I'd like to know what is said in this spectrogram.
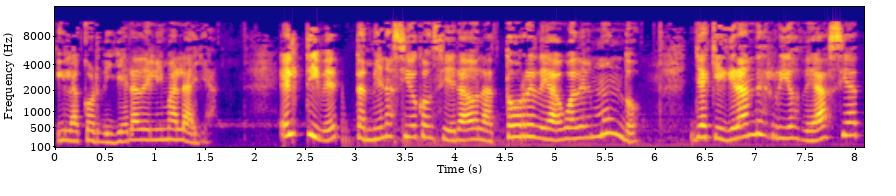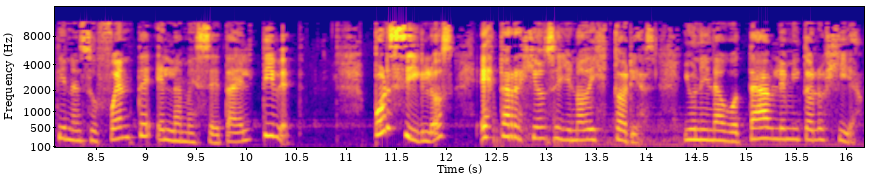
y la cordillera del Himalaya. El Tíbet también ha sido considerado la torre de agua del mundo, ya que grandes ríos de Asia tienen su fuente en la meseta del Tíbet. Por siglos, esta región se llenó de historias y una inagotable mitología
